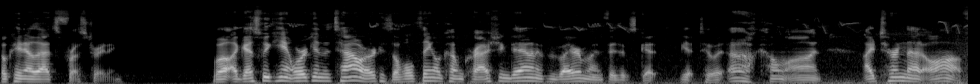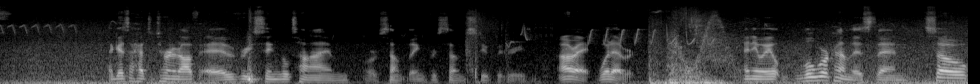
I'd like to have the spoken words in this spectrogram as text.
Okay, now that's frustrating. Well, I guess we can't work in the tower because the whole thing will come crashing down if Enviromine physics get get to it. Oh, come on. I turned that off. I guess I have to turn it off every single time or something for some stupid reason. Alright, whatever. Anyway, we'll work on this then. So,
